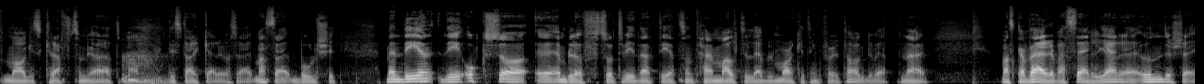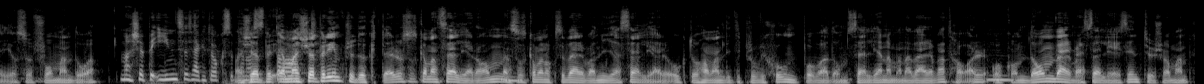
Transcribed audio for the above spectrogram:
magisk kraft som gör att man Ah. blir starkare och så här. Massa bullshit. Men det är, det är också eh, en bluff så tillvida att det är ett sånt här multilevel marketingföretag, du vet, när man ska värva säljare under sig och så får man då Man köper in sig säkert också på man någon köper, ja, man köper in produkter och så ska man sälja dem, men så ska man också värva nya säljare och då har man lite provision på vad de säljarna man har värvat har. Och om de värvar säljare i sin tur så har man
